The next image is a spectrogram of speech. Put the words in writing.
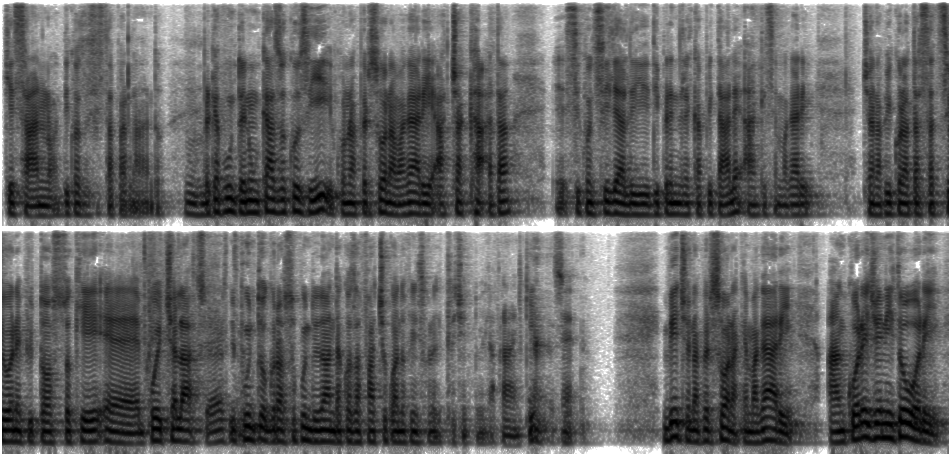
che sanno di cosa si sta parlando. Mhm. Perché appunto in un caso così, con una persona magari acciaccata, si consiglia di, di prendere il capitale, anche se magari c'è una piccola tassazione piuttosto che eh, poi c'è la- Certo. il punto grosso punto di domanda cosa faccio quando finiscono i 300.000 franchi. Eh, sì. Eh. Invece una persona che magari ha ancora i genitori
